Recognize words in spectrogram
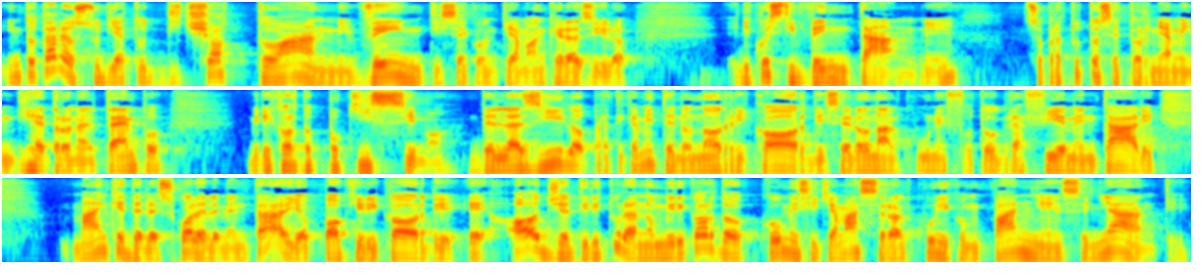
In totale ho studiato 18 anni, 20 se contiamo anche l'asilo. E di questi 20 anni, soprattutto se torniamo indietro nel tempo, mi ricordo pochissimo dell'asilo, praticamente non ho ricordi se non alcune fotografie mentali, ma anche delle scuole elementari ho pochi ricordi e oggi addirittura non mi ricordo come si chiamassero alcuni compagni e insegnanti.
